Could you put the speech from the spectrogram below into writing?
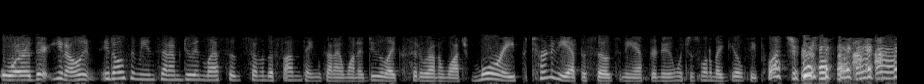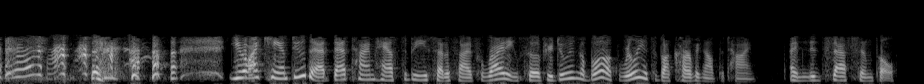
Or there, you know, it, it also means that I'm doing less of some of the fun things that I want to do, like sit around and watch Maury paternity episodes in the afternoon, which is one of my guilty pleasures. you know, I can't do that. That time has to be set aside for writing. So if you're doing a book, really it's about carving out the time. I mean, it's that simple.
